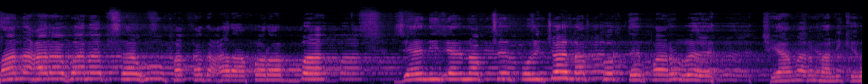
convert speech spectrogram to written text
মান আরাফা নাফসাহু ফাকাদ আরাফা রাব্বা, যে নিজের নফসের পরিচয় লাভ করতে পারবে সে আমার মালিকের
